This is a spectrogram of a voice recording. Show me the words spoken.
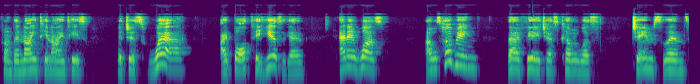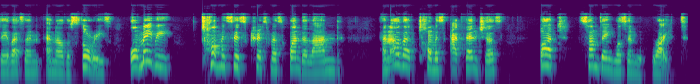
from the 1990s, which is where I bought it years ago. And it was, I was hoping that VHS cover was James Learns a Lesson and Other Stories, or maybe Thomas's Christmas Wonderland and other Thomas adventures, but something wasn't right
